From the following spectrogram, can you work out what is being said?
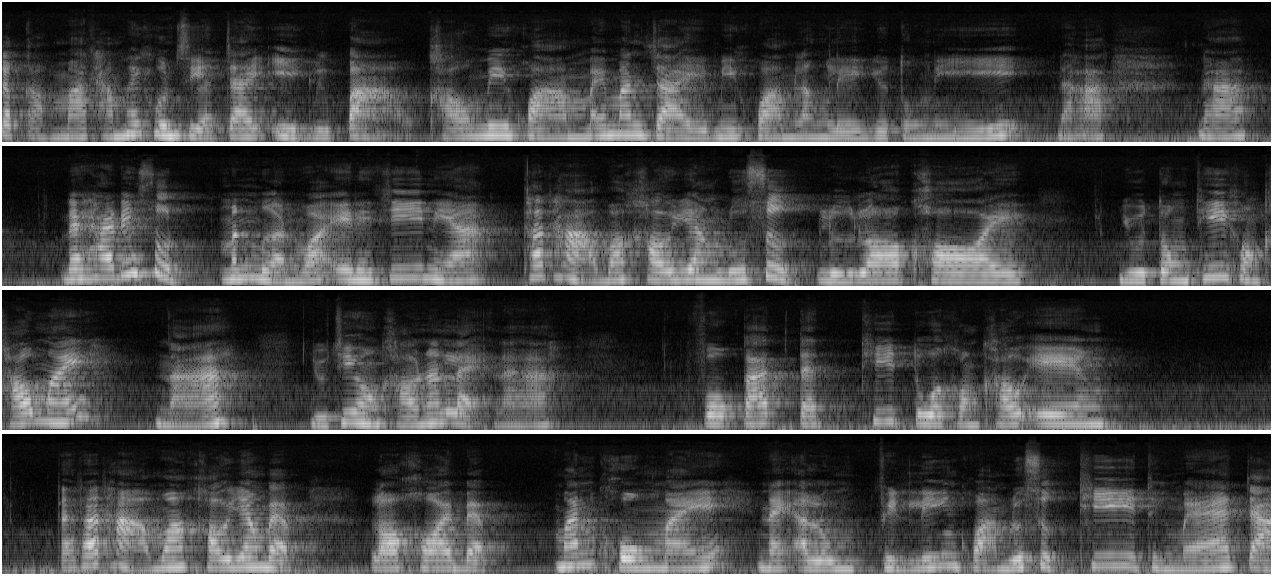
จะกลับมาทำให้คุณเสียใจอีกหรือเปล่า เขามีความไม่มั่นใจ มีความลังเลอยู่ตรงนี้นะคะ นะ ในท้ายที่สุดมันเหมือนว่า energy เนี้ย ถ้าถามว่าเขายังรู้สึกหรือรอคอย อยู่ตรงที่ของเขาไหมนะ อยู่ที่ของเขานั่นแหละนะคะโฟกัสแต่ที่ตัวของเขาเอง แต่ถ้าถามว่าเขายังแบบรอคอยแบบมั่นคงไหมในอารมณ์ฟิลลิ่งความรู้สึกที่ถึงแม้จะ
